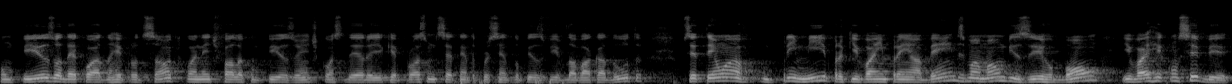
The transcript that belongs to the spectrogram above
com peso adequado na reprodução, que quando a gente fala com peso, a gente considera aí que é próximo de 70% do peso vivo da vaca adulta. Você tem uma primípara que vai emprenhar bem, desmamar um bezerro bom e vai reconceber.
